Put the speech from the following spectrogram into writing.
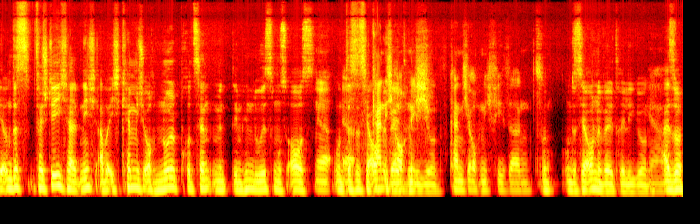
Ja, und das verstehe ich halt nicht, aber ich kenne mich auch 0% mit dem Hinduismus aus. Ja, und das ist ja auch kann eine ich auch Weltreligion. nicht, Kann ich auch nicht viel sagen zu. Und, und das ist ja auch eine Weltreligion. Ja. Also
